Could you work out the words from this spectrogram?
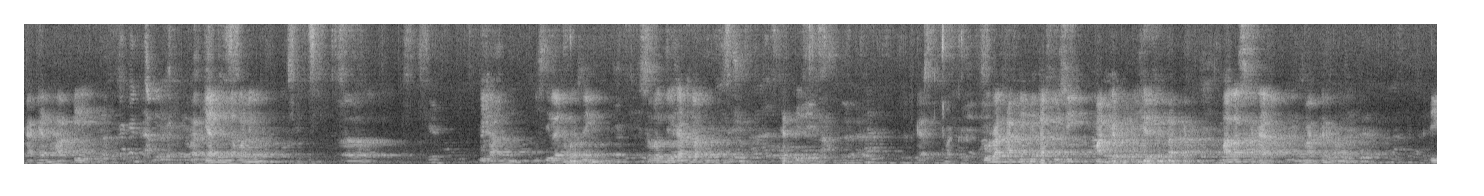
Kakean HP bagian apa ini? Eh, bilang istilahnya masing selonjoran kamu kurang aktivitas fisik mager. Malas gerak mager. Jadi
